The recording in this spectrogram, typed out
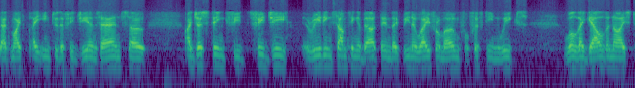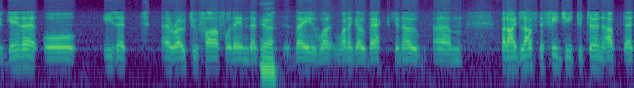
that might play into the Fijians' hands. So I just think Fiji, reading something about them, they've been away from home for 15 weeks. Will they galvanize together, or is it a road too far for them that Yeah. they wa- want to go back? You know, um, but I'd love the Fiji to turn up that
